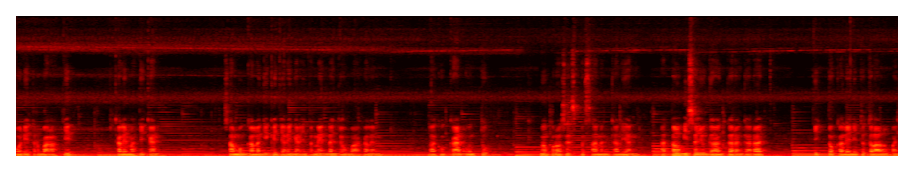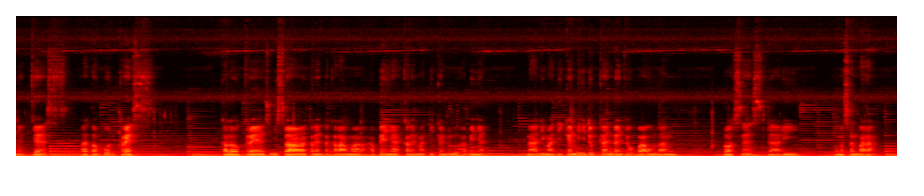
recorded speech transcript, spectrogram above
mode terbang aktif, kalian matikan. Sambungkan lagi ke jaringan internet dan coba kalian lakukan untuk memproses pesanan kalian. Atau bisa juga gara-gara TikTok kalian itu terlalu banyak jazz ataupun crash. Kalau crash bisa kalian tekan lama HP-nya, kalian matikan dulu HP-nya. Nah, dimatikan, dihidupkan dan coba ulang proses dari pemesan barang.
